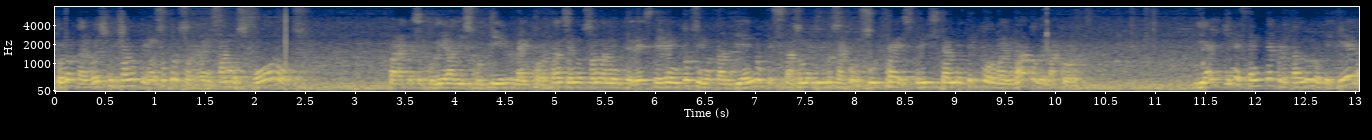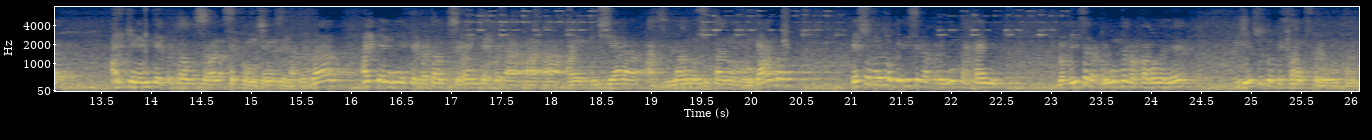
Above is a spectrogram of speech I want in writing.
bueno, tal vez he escuchado que nosotros organizamos foros para que se pudiera discutir la importancia no solamente de este evento, sino también lo que se está sometiéndose a consulta explícitamente por mandato de la Corte. Y hay quien está interpretando lo que quiera. Hay quien ha interpretado que se van a hacer comisiones de la verdad, hay quien ha interpretado que se va a, a, enjuiciar a, a fulano, sultano, mengano. Eso no es lo que dice la pregunta, Jaime. Lo que dice la pregunta lo acabo de leer. Y eso es lo que estamos preguntando.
